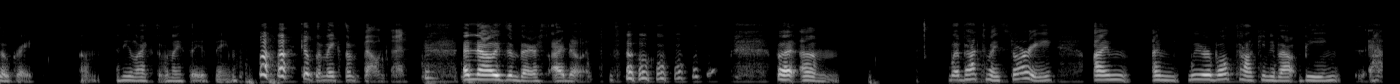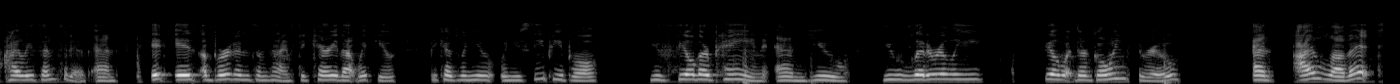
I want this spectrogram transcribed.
so great. Um, and he likes it when I say his name because it makes him feel good. And now he's embarrassed. I know it. So, but um, but back to my story. I'm I'm. We were both talking about being highly sensitive, and it is a burden sometimes to carry that with you because when you when you see people, you feel their pain, and you you literally feel what they're going through, and I love it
